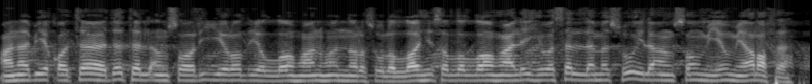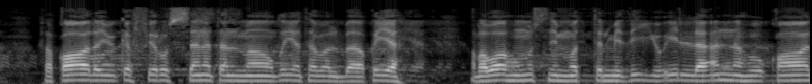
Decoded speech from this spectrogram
عن ابي قتاده الانصاري رضي الله عنه ان رسول الله صلى الله عليه وسلم سئل عن صوم يوم عرفه فقال يكفر السنة الماضية والباقية. رواه مسلم والترمذي إلا أنه قال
